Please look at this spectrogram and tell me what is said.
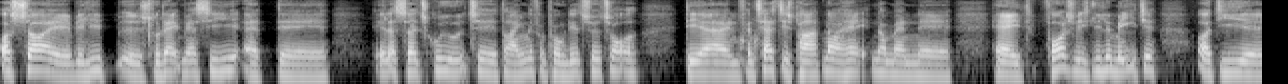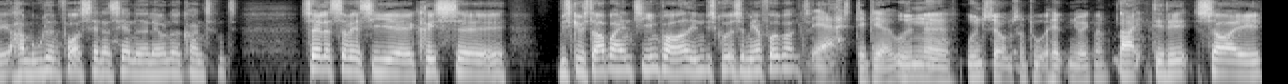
Og så øh, vil jeg lige øh, slutte af med at sige, at øh, ellers så et skud ud til drengene fra Punkt 1 Søtåret. Det er en fantastisk partner at have, når man øh, er et forholdsvis lille medie, og de øh, har muligheden for at sende os herned og lave noget content. Så ellers så vil jeg sige, øh, Chris, øh, vi skal vist op og have en time på øjet, inden vi skal ud og se mere fodbold. Ja, det bliver uden, øh, uden søvn, som du er helten jo ikke, vel? Nej, det er det. Så øh,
